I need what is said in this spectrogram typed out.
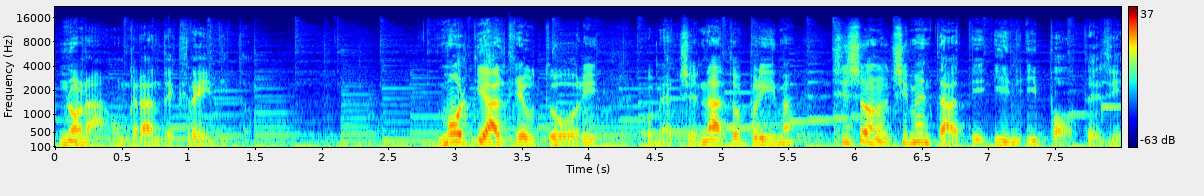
non ha un grande credito. Molti altri autori, come accennato prima, si sono cimentati in ipotesi.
